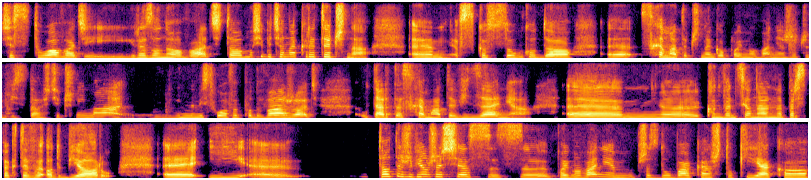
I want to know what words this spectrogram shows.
się sytuować i rezonować, to musi być ona krytyczna w stosunku do e, schematycznego pojmowania rzeczywistości, czyli ma innymi słowy podważać utarte schematy widzenia, e, konwencjonalne perspektywy odbioru. E, I to też wiąże się z, z, pojmowaniem przez Dłubaka sztuki jako,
